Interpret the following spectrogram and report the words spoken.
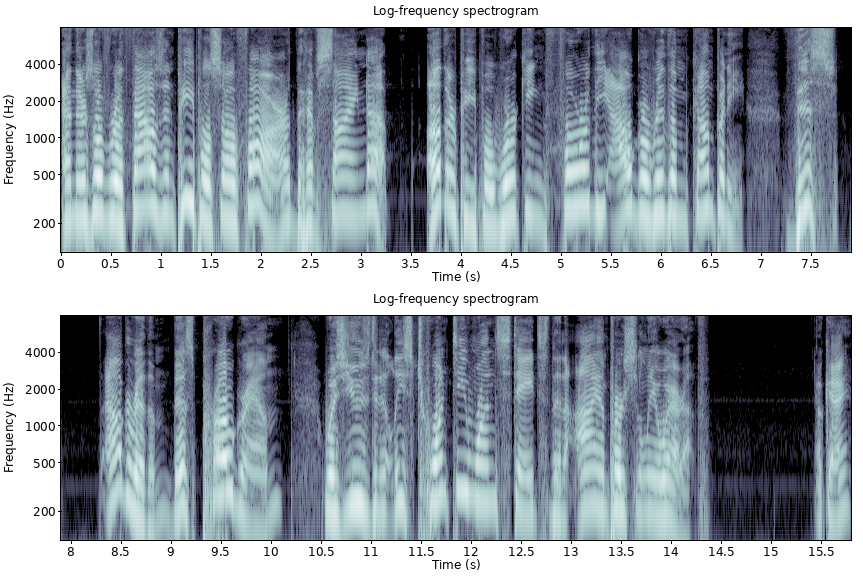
And there's over a thousand people so far that have signed up. Other people working for the algorithm company. This algorithm, this program, was used in at least 21 states that I am personally aware of. Okay?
